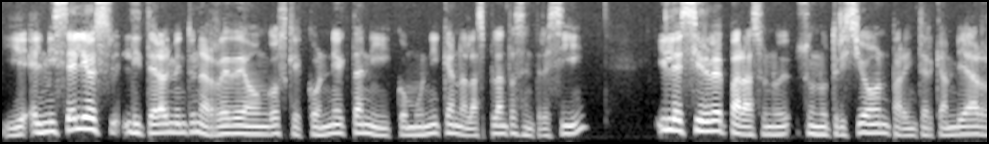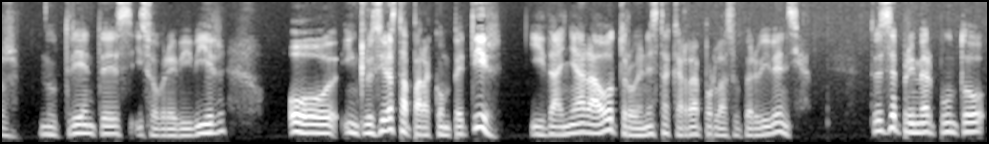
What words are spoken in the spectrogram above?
Y el micelio es literalmente una red de hongos que conectan y comunican a las plantas entre sí y les sirve para su, su nutrición, para intercambiar nutrientes y sobrevivir, o inclusive hasta para competir y dañar a otro en esta carrera por la supervivencia. Entonces, ese primer punto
